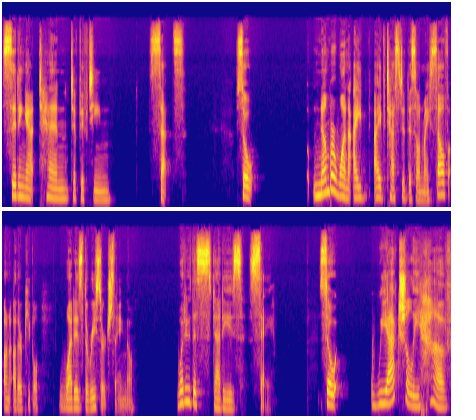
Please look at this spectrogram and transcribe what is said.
sitting at 10 to 15 sets. So number one, I, I've tested this on myself, on other people. What is the research saying though? What do the studies say? So we actually have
